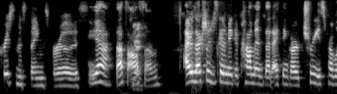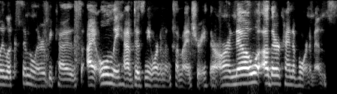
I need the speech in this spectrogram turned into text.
Christmas things for us. Yeah, that's Yeah. awesome. I was actually just going to make a comment that I think our trees probably look similar because I only have Disney ornaments on my tree. There are no other kind of ornaments.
